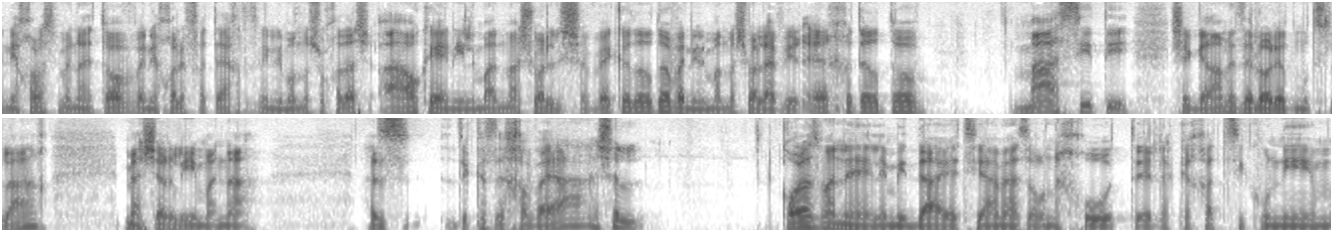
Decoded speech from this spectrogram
אני יכול לעשות ממנה טוב, ואני יכול לפתח את עצמי, ללמוד משהו חדש, אה, אוקיי, אני אלמד משהו על לשווק יותר טוב, אני אלמד משהו על להעביר ערך יותר טוב. מה עשיתי שגרם לזה לא להיות מוצלח, מאשר להימנע. אז זה כזה חוויה של כל הזמן אה, למידה, יציאה מאזור נוחות, אה, לקחת סיכונים,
